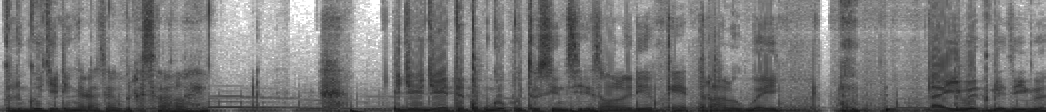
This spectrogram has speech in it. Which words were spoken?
Kan gue jadi ngerasa bersalah. ya. Ujung-ujungnya tetap gue putusin sih soalnya dia kayak terlalu baik. Tai banget gak sih gue?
